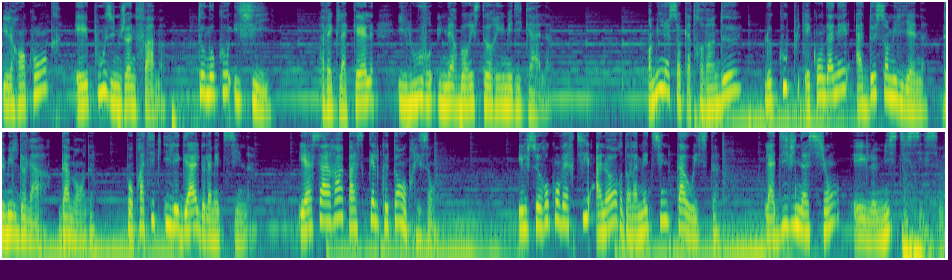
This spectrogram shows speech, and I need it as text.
Il rencontre et épouse une jeune femme, Tomoko Ishii, avec laquelle il ouvre une herboristerie médicale. En 1982, le couple est condamné à 200 000 yens, 2000 dollars, d'amende, pour pratique illégale de la médecine. Et Asahara passe quelque temps en prison. Il se reconvertit alors dans la médecine taoïste, la divination et le mysticisme.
